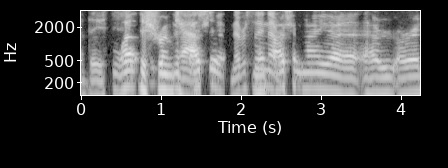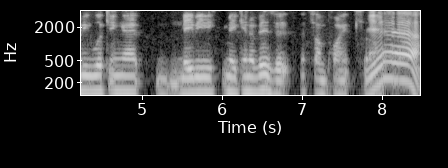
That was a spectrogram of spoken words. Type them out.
the Well, the shroom cast Natasha, Never say never. Natasha and I uh, are already looking at maybe making a visit at some point. so. Yeah,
